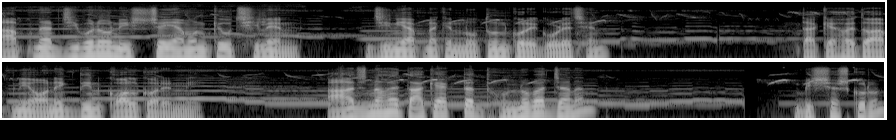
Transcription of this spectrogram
আপনার জীবনেও নিশ্চয়ই এমন কেউ ছিলেন, যিনি আপনাকে নতুন করে গড়েছেন। তাকে হয়তো আপনি অনেক দিন কল করেননি। আজ না হয় তাকে একটা ধন্যবাদ জানান? বিশ্বাস করুন,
